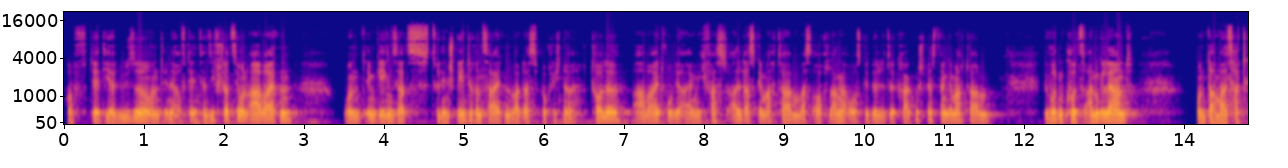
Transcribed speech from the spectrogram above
auf der Dialyse und in der, auf der Intensivstation arbeiten. Und im Gegensatz zu den späteren Zeiten war das wirklich eine tolle Arbeit, wo wir eigentlich fast all das gemacht haben, was auch lange ausgebildete Krankenschwestern gemacht haben. Wir wurden kurz angelernt und damals hat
